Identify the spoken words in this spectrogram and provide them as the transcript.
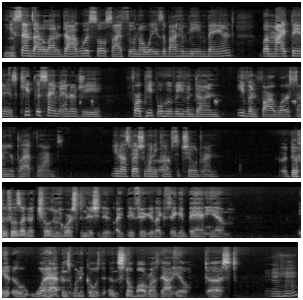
yeah. He sends out a lot of dog whistles, so I feel no ways about him being banned. But my thing is keep the same energy for people who've even done even far worse on your platforms. You know, especially when it comes to children. It definitely feels like a Trojan horse initiative. Like they figured, like if they can ban him, it what happens when it goes and the snowball runs downhill to us. Mm-hmm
